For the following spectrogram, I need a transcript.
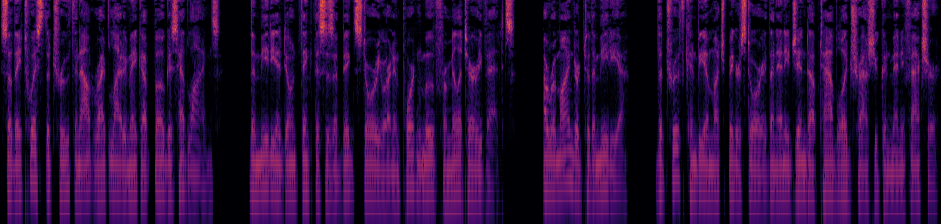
So they twist the truth and outright lie to make up bogus headlines. The media don't think this is a big story or an important move for military vets. A reminder to the media. The truth can be a much bigger story than any ginned-up tabloid trash you can manufacture.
